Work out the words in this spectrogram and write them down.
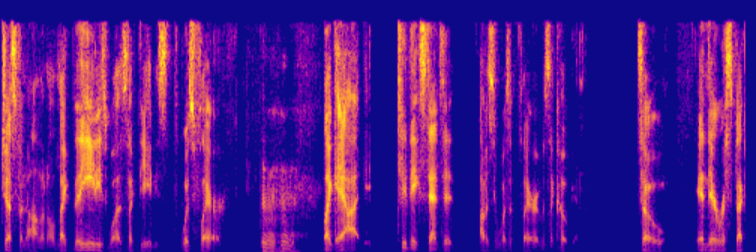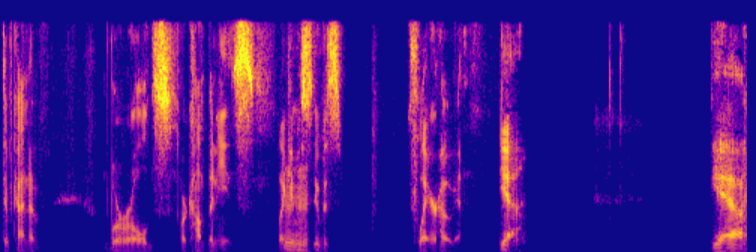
just phenomenal. Like the 80s was like the 80s was Flair. Mm-hmm. Like I, to the extent it obviously wasn't Flair, it was like Hogan. So in their respective kind of worlds or companies, like it was mm-hmm. it was Flair Hogan. Yeah. Yeah.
